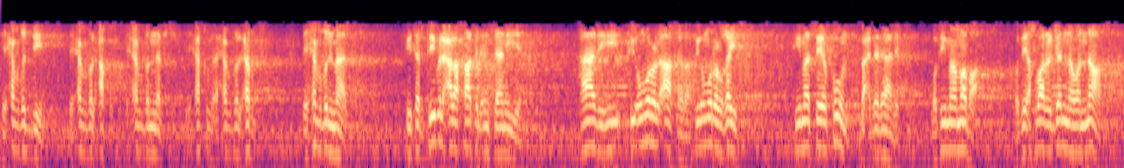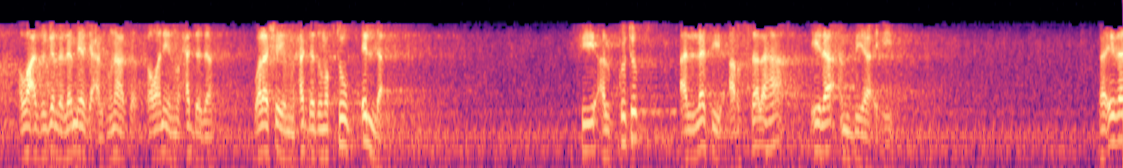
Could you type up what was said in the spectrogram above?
في حفظ الدين في حفظ العقل في حفظ النفس في حفظ العرض في حفظ المال. في ترتيب العلاقات الإنسانية. هذه في أمور الآخرة في أمور الغيب فيما سيكون بعد ذلك وفيما مضى وفي أخبار الجنة والنار. الله عز وجل لم يجعل هناك قوانين محددة ولا شيء محدد ومكتوب إلا في الكتب التي أرسلها إلى أنبيائه. فإذا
